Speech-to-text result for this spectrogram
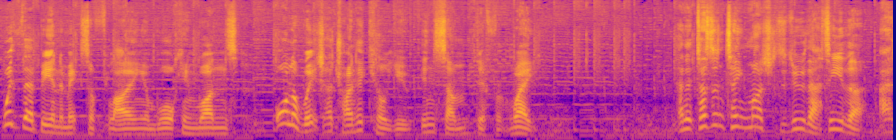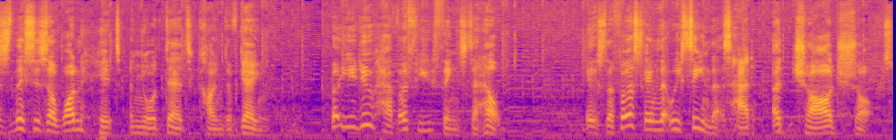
with there being a mix of flying and walking ones, all of which are trying to kill you in some different way. And it doesn't take much to do that either, as this is a one hit and you're dead kind of game. But you do have a few things to help. It's the first game that we've seen that's had a charge shot.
